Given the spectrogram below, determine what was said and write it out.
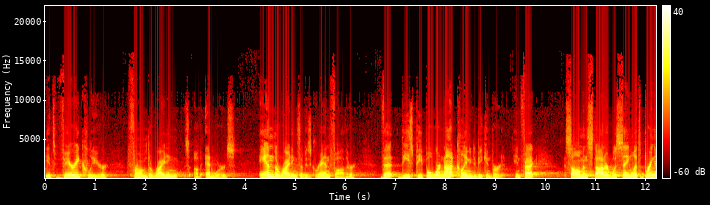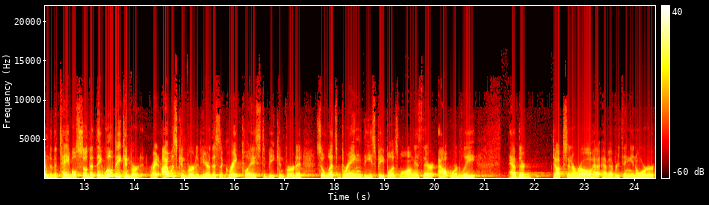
it's very clear from the writings of Edwards and the writings of his grandfather that these people were not claiming to be converted. In fact, Solomon Stoddard was saying, let's bring them to the table so that they will be converted, right? I was converted here. This is a great place to be converted. So let's bring these people, as long as they're outwardly, have their ducks in a row, have, have everything in order,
